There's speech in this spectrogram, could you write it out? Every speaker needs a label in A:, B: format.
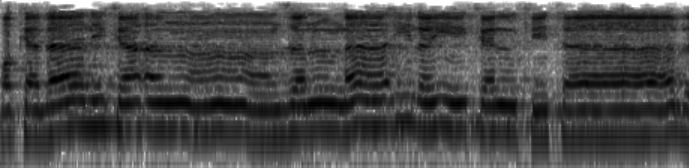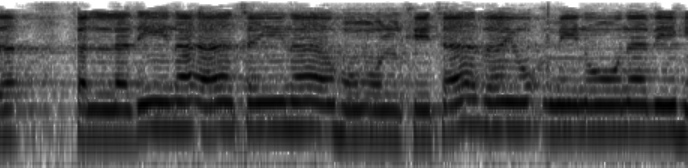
A: وكذلك أنزلنا إليك الكتاب فالذين آتيناهم الكتاب يؤمنون به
